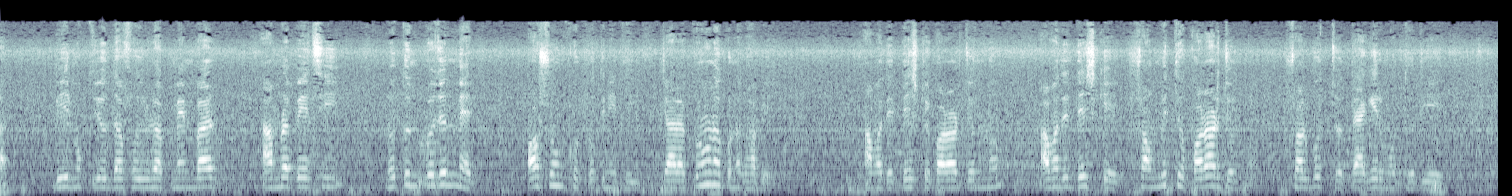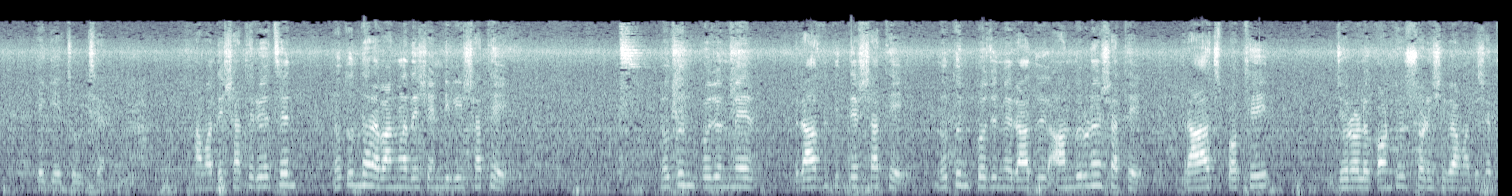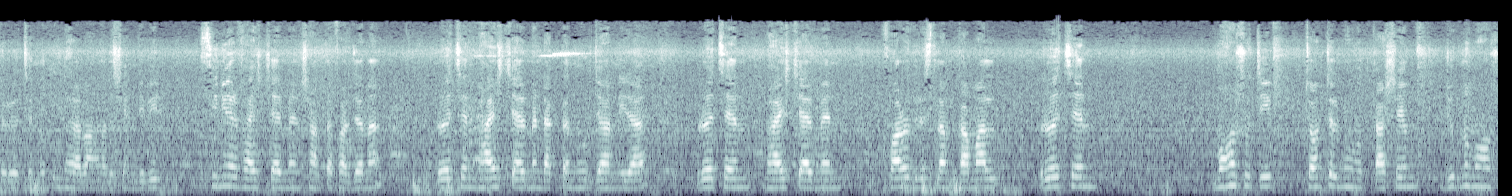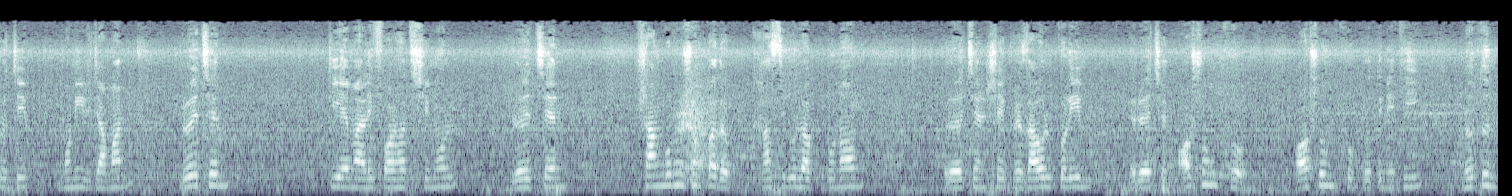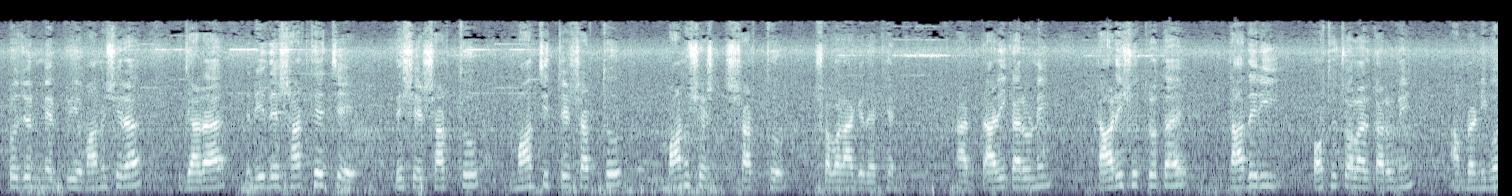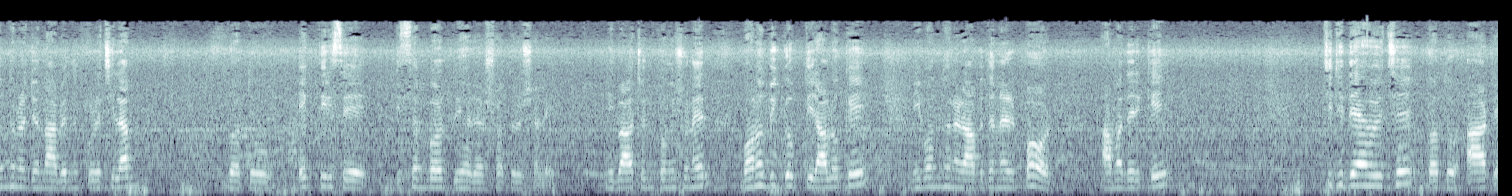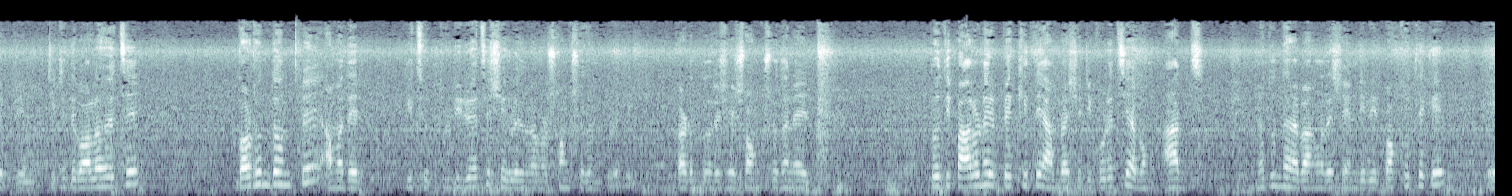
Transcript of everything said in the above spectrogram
বীর মুক্তিযোদ্ধা ফজলুল হক মেম্বার। আমরা পেয়েছি নতুন প্রজন্মের অসংখ্য প্রতিনিধি যারা কোনো না কোনোভাবে আমাদের দেশকে করার জন্য, আমাদের দেশকে সমৃদ্ধ করার জন্য সর্বোচ্চ ত্যাগের মধ্য দিয়ে এগিয়ে চলছেন। আমাদের সাথে রয়েছেন নতুন ধারা বাংলাদেশ এনডিবির সাথে, নতুন প্রজন্মের রাজনীতিকদের সাথে, নতুন প্রজন্মের রাজনৈতিক আন্দোলনের সাথে, রাজপথে জোরালো কণ্ঠস্বর হিসেবে আমাদের সাথে রয়েছেন নতুন Dhara Bangladesh এনডিবির senior vice chairman Shanta Farzana, রয়েছেন vice chairman doctor Nurjahan Nira, রয়েছেন ভাইস চেয়ারম্যান ফারুদুল ইসলাম কামাল, রয়েছেন মহাসচিব চঞ্চল মেহমুদ কাশেম যুগ্ম মহাসচিব মনির জামান, রয়েছেন টি এম আলী ফরহাদ শিমুল, রয়েছেন সাংগঠনিক সম্পাদক হাসিবুল হক পুনম, রয়েছেন শেখ রেজাউল করিম, রয়েছেন অসংখ্য অসংখ্য প্রতিনিধি, নতুন প্রজন্মের প্রিয় মানুষেরা, যারা নিজেদের স্বার্থের চেয়ে দেশের স্বার্থ, মানচিত্রের স্বার্থ, মানুষের স্বার্থ সবার আগে দেখেন। আর তারই কারণে, তারই সূত্রতায়, তাদেরই পথ চলার কারণে আমরা নিবন্ধনের জন্য আবেদন করেছিলাম গত একত্রিশে ডিসেম্বর দুই হাজার সতেরো সালে। নির্বাচন কমিশনের গণবিজ্ঞপ্তির আলোকে নিবন্ধনের আবেদনের পর আমাদেরকে চিঠি দেওয়া হয়েছে গত আট এপ্রিল। চিঠিতে বলা হয়েছে, গঠনতন্ত্রে আমাদের কিছু ত্রুটি রয়েছে, সেগুলো যেন আমরা সংশোধন করে দিই। গঠনতন্ত্রে সেই সংশোধনের প্রতিপালনের প্রেক্ষিতে আমরা সেটি করেছি এবং আজ নতুন ধারা বাংলাদেশ এনডিবির পক্ষ থেকে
